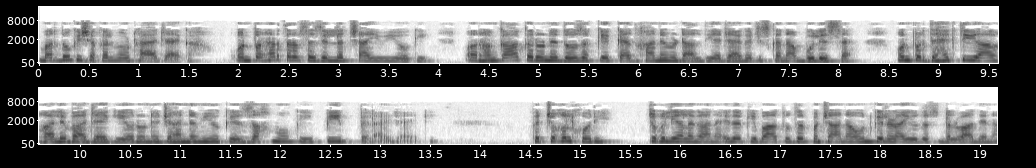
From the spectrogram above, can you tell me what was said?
مردوں کی شکل میں اٹھایا جائے گا۔ ان پر ہر طرف سے ذلت چھائی ہوئی ہوگی اور ہنکا کر انہیں دوزک کے قید خانے میں ڈال دیا جائے گا، جس کا نام بلس ہے۔ ان پر دہکتی ہوئی آگ غالب آ جائے گی اور انہیں جہنمیوں کے زخموں کی پیپ پلائی جائے گی۔ پھر چغل خوری چگلیاں لگانا، ادھر کی بات ادھر پہنچانا، ان کی لڑائی ادھر سے ڈلوا دینا۔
